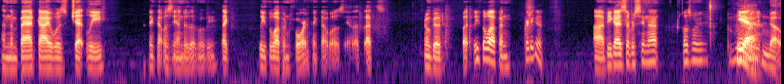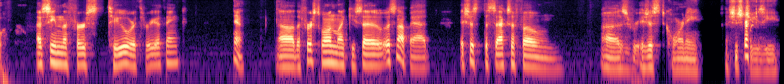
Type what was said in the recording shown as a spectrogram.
and the bad guy was Jet Li. I think that was the end of the movie. Like Lethal Weapon Four, I think that was. Yeah, that, that's no good. But Lethal Weapon, pretty good. Uh, have you guys ever seen that? Those movies? Yeah. No. I've seen the first two or three, I think. Yeah. Uh, the first one, like you said, it's not bad. It's just the saxophone uh, is, is just corny. It's just cheesy.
